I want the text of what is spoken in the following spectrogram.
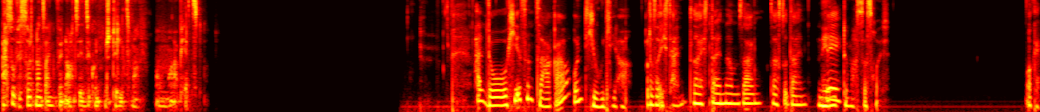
Achso, wir sollten uns angewöhnen, auch 10 Sekunden Stille zu machen. Machen wir mal ab jetzt. Hallo, hier sind Sarah und Julia. Oder soll ich, dein, soll ich deinen Namen sagen? Sagst du deinen? Nee, du machst das ruhig. Okay.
